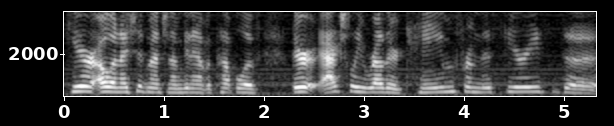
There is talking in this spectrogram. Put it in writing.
Here, oh, and I should mention, I'm going to have a couple of, they're actually rather tame from this series, the,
